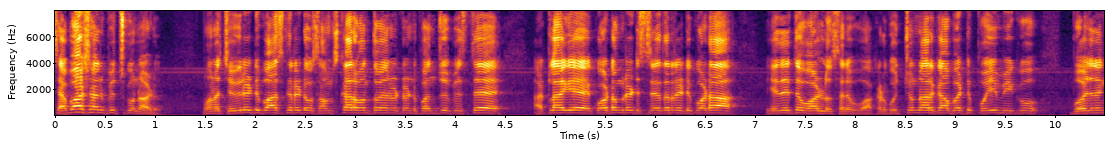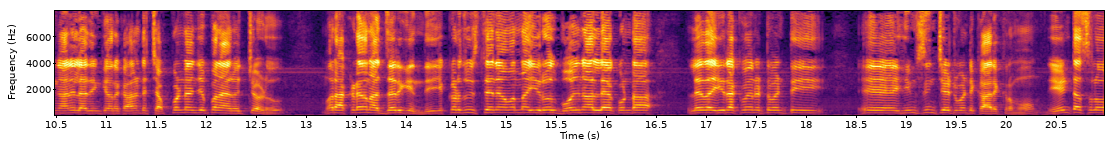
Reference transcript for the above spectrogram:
శబాష్ అనిపించుకున్నాడు. మన చెవిరెడ్డి భాస్కర్ రెడ్డి ఒక సంస్కారవంతమైనటువంటి పని చూపిస్తే అట్లాగే కోటమిరెడ్డి శ్రీధర్ రెడ్డి కూడా ఏదైతే వాళ్ళు సరే అక్కడికి వచ్చున్నారు కాబట్టి పోయి మీకు భోజనం కానీ లేదా ఇంకేమైనా కావాలంటే చెప్పండి అని చెప్పి ఆయన వచ్చాడు. మరి అక్కడేమైనా అది జరిగింది? ఇక్కడ చూస్తేనేమన్నా ఈరోజు భోజనాలు లేకుండా లేదా ఈ రకమైనటువంటి హింసించేటువంటి కార్యక్రమం? ఏంటి అసలు?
